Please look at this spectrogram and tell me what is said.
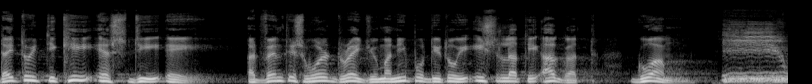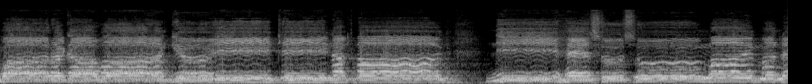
Daitui tiki SDA Adventist World Radio manipud ditui isla ti Agat Guam. I waragawag yu ni Jesus umay manen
